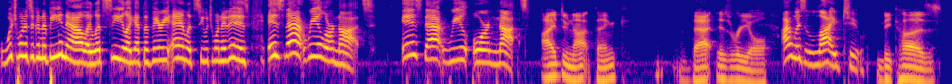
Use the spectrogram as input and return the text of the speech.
which one is it going to be now? Like let's see, like at the very end, let's see which one it is. Is that real or not? Is that real or not?" I do not think that is real I was lied to. because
